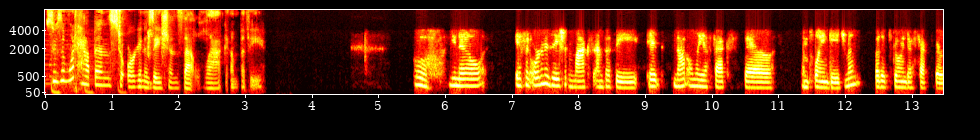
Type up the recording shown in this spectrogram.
Susan, what happens to organizations that lack empathy? Oh, you know, if an organization lacks empathy, it not only affects their employee engagement, but it's going to affect their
